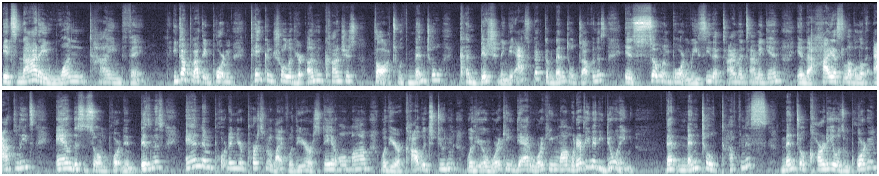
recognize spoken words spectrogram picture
It's not a one time thing. He talked about the important take control of your unconscious thoughts with mental conditioning. The aspect of mental toughness is so important. We see that time and time again in the highest level of athletes, and this is so important in business and important in your personal life, whether you're a stay at home mom, whether you're a college student, whether you're a working dad, working mom, whatever you may be doing. That mental toughness, mental cardio is important.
